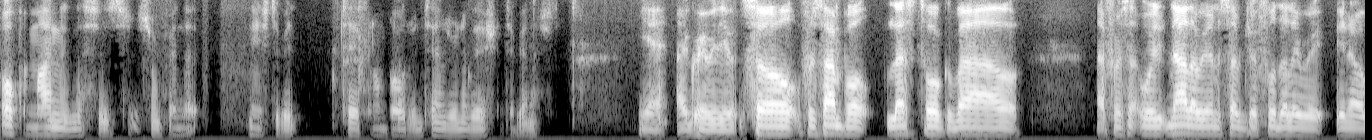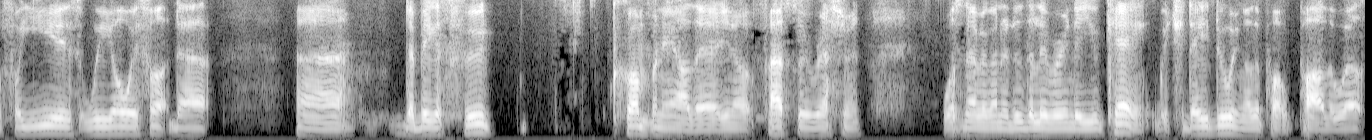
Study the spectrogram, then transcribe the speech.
open mindedness is something that needs to be taken on board in terms of innovation, to be honest. Yeah, I agree with you. So, for example, let's talk about. Now that we're on the subject of food delivery, you know, for years we always thought that uh, the biggest food company out there, you know, fast food restaurant, was never going to do delivery in the UK, which they do in other part, part of the world.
